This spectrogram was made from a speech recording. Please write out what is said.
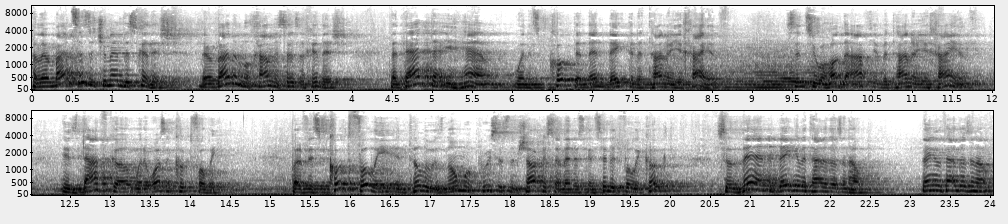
And the Ramban says a tremendous chiddush. The Ramban in Muhammad says a chiddush that that that you have when it's cooked and then baked in a tanner yichayev, since you had the afya b'tanner yichayev, is dafka when it wasn't cooked fully. But if it's cooked fully until there was no more prusis and and is considered fully cooked, so then baking the tanner doesn't help. Baking the tanner doesn't help.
